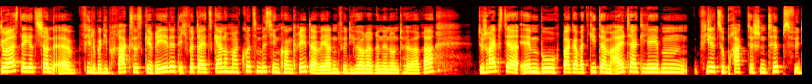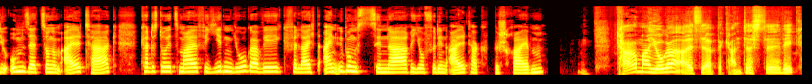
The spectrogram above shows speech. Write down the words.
Du hast ja jetzt schon äh, viel über die Praxis geredet. Ich würde da jetzt gerne noch mal kurz ein bisschen konkreter werden für die Hörerinnen und Hörer. Du schreibst ja im Buch Bhagavad Gita im Alltag leben viel zu praktischen Tipps für die Umsetzung im Alltag. Könntest du jetzt mal für jeden Yoga-Weg vielleicht ein Übungsszenario für den Alltag beschreiben? Karma Yoga als der bekannteste Weg.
